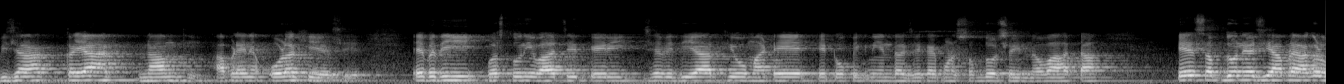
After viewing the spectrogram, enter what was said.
બીજા કયા નામથી આપણે એને ઓળખીએ છીએ? એ બધી વસ્તુની વાતચીત કરી જે વિદ્યાર્થીઓ માટે એ ટોપિકની અંદર જે કાંઈ પણ શબ્દો છે એ નવા હતા. એ શબ્દોને હજી આપણે આગળ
